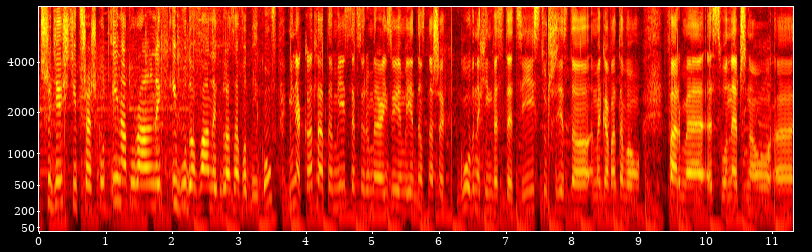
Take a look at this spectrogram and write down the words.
30 przeszkód i naturalnych, i budowanych dla zawodników. Gmina Kotla to miejsce, w którym realizujemy jedną z naszych głównych inwestycji, 130-megawatową farmę słoneczną e,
